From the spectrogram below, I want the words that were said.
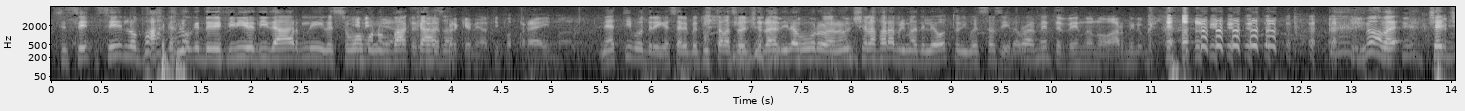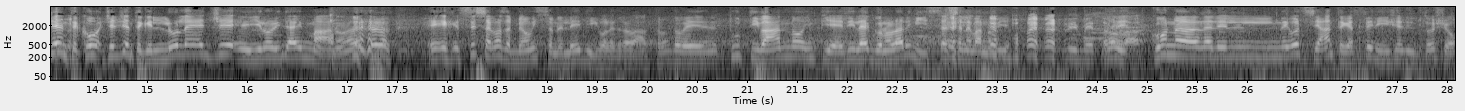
se, se- se lo pagano che deve finire di darli, questo uomo non va a casa. perché ne ha tipo 3 in mano ne tipo 3 che sarebbe tutta la sua giornata di lavoro e non ce la farà prima delle 8 di questa sera. Probabilmente vendono armi nucleari. No, ma c'è gente, c'è gente che lo legge e glielo ridà in mano. E e stessa cosa abbiamo visto nelle edicole, tra l'altro, dove tutti vanno in piedi, leggono la rivista e se ne vanno via. Poi lo rimettono là. Con eh, il negoziante che è felice di tutto ciò.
